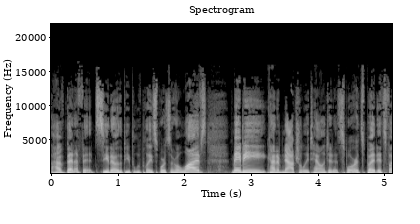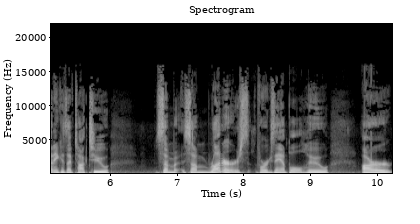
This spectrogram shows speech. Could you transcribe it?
have benefits. You know, the people who played sports their whole lives, maybe kind of naturally talented at sports, but it's funny because I've talked to some some runners, for example, who are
